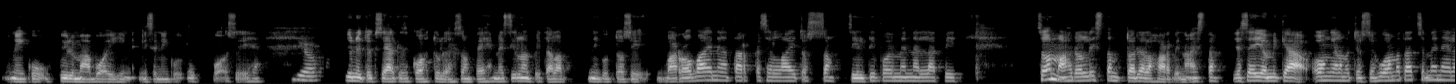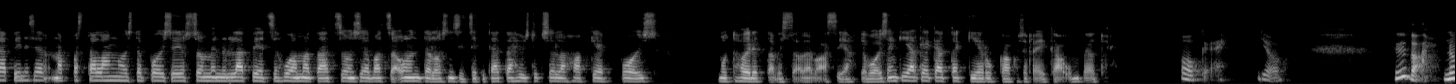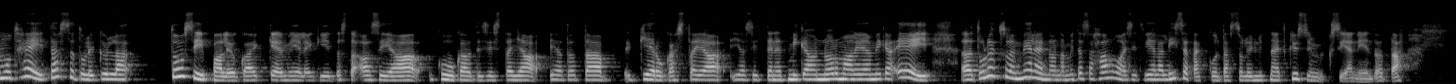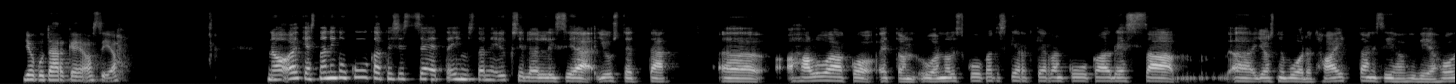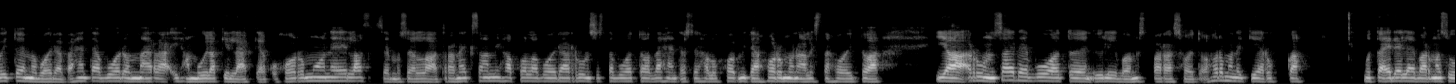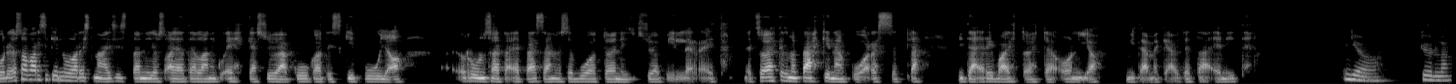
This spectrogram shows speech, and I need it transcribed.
niin kuin kylmään voihin, niin se niin kuin uppoo siihen. Joo. Synnytyksen jälkeen se kohtuullisuus on pehmeä. Silloin pitää olla niin kuin tosi varovainen ja tarkka sen laitossa. Silti voi mennä läpi. Se on mahdollista, mutta todella harvinaista. Ja se ei ole mikään ongelma, että jos se huomataan, että se menee läpi, niin se nappastaa langoista pois. Ja jos se on mennyt läpi, että se huomataan, että se on siellä vatsa-ontelos, niin sitten se pitää tähystyksellä hakea pois. Mutta hoidettavissa oleva asia. Ja voi senkin jälkeen käyttää kierukkaa, kun se reikä on umpeutunut. Okei, okay. joo. Hyvä. No mut hei, tässä tuli kyllä tosi paljon kaikkea mielenkiintoista asiaa kuukautisista ja, ja tota, kierukasta ja, ja sitten, että mikä on normaalia ja mikä ei. Tuleeko sinulle mieleen, Nonna, mitä sä haluaisit vielä lisätä, kun tässä oli nyt näitä kysymyksiä, niin tota, joku tärkeä asia? No oikeastaan niin kuukautisista se, että ihmiset on niin yksilöllisiä just, että haluaako, että on luonnolliset kuukautiskierrot kerran kuukaudessa, jos ne vuodot haittaa, niin siihen on hyviä hoitoja. Me voidaan vähentää vuodon määrää ihan muillakin lääkkeillä kuin hormoneilla. Semmoisella traneksaamihapolla voidaan runsasta vuotoa vähentää, jos ei halua mitään hormonaalista hoitoa. Ja runsaiden vuotojen ylivoimasta paras hoito on hormonikierukka, mutta edelleen varmaan suuri osa varsinkin nuorista naisista, niin jos ajatellaan niin ehkäisyä, kuukautiskipuja, runsaita epäsäännöllisiä vuotoja, niin syö pillereitä. Et se on ehkä semmoinen pähkinänkuoressa, että mitä eri vaihtoehtoja on ja mitä me käytetään eniten. Joo, kyllä.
